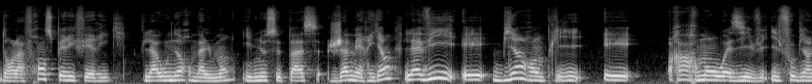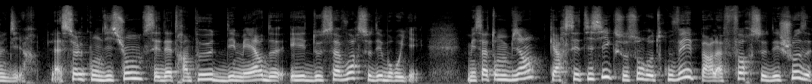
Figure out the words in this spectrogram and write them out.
dans la France périphérique, là où normalement il ne se passe jamais rien, la vie est bien remplie et rarement oisive, il faut bien le dire. La seule condition, c'est d'être un peu démerde et de savoir se débrouiller. Mais ça tombe bien, car c'est ici que se sont retrouvés, par la force des choses,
